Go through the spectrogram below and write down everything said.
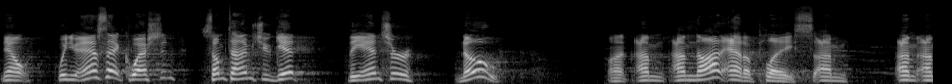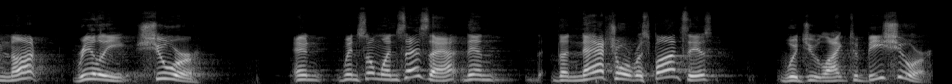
Now, when you ask that question, sometimes you get the answer no. I'm, I'm not at a place. I'm, I'm, I'm not really sure. And when someone says that, then the natural response is Would you like to be sure?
